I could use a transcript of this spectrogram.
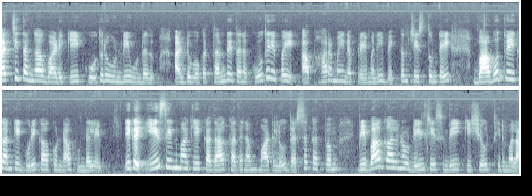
ఖచ్చితంగా వాడికి కూతురు ఉండి ఉండదు. అంటూ ఒక తండ్రి తన కూతురిపై అపారమైన ప్రేమని వ్యక్తం చేస్తుంటే భావోద్వేగానికి గురి కాకుండా ఉండలేం. ఇక ఈ సినిమాకి కథ కథనం మాటలు దర్శకత్వం విభాగాలను డీల్ చేసింది కిషోర్ తిరుమల.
